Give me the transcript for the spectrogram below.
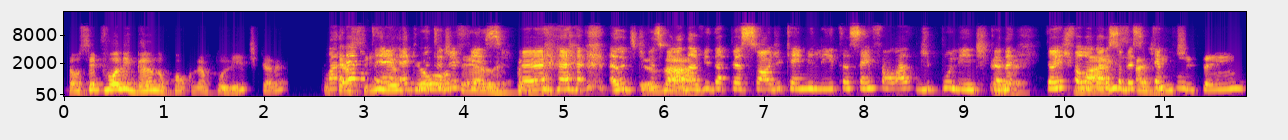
então sempre vou ligando um pouco na política, né? Porque é, assim é, é muito difícil. É, é, muito difícil Exato. falar da vida pessoal de quem milita sem falar de política, né? é. Então a gente falou Mas agora sobre esse a tempo. A gente tem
